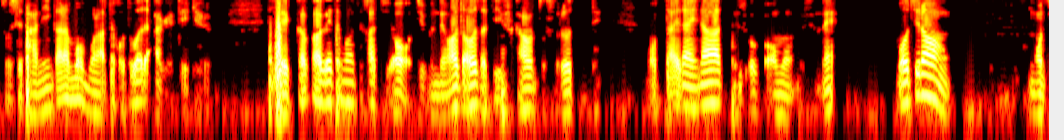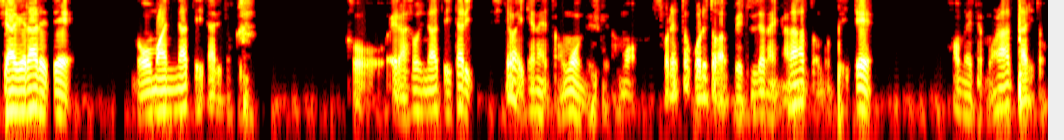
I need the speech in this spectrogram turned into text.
そして他人からももらった言葉で上げていける。せっかく上げてもらった価値を自分でわざわざディスカウントするって、もったいないなってすごく思うんですよね。もちろん、持ち上げられて、傲慢になっていたりとか、こう、偉そうになっていたりしてはいけないと思うんですけども、それとこれとは別じゃないかなと思っていて、褒めてもらったりとか、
